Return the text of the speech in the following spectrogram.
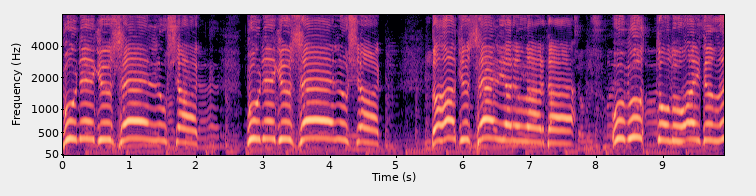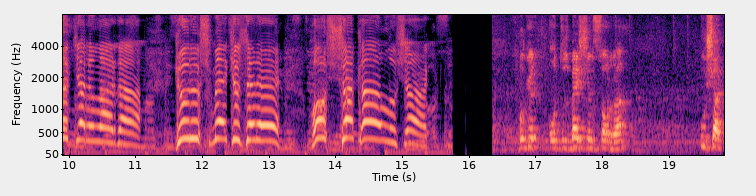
Bu ne güzel uşak. Bu ne güzel uşak. Daha güzel yarınlarda. Umut dolu aydınlık yarınlarda. Görüşmek üzere. Hoşça kal uşak. Bugün 35 yıl sonra Uşak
